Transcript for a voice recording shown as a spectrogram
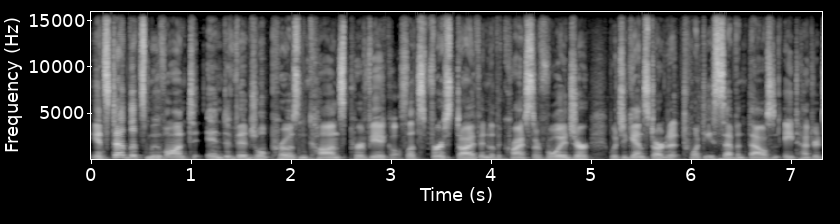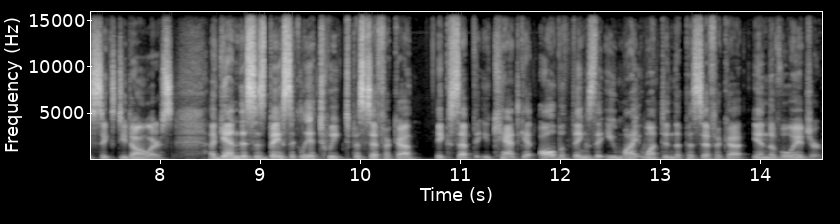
Instead, let's move on to individual pros and cons per vehicle. So let's first dive into the Chrysler Voyager, which again started at $27,860. Again, this is basically a tweaked Pacifica, except that you can't get all the things that you might want in the Pacifica in the Voyager.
